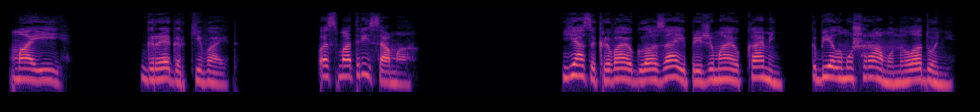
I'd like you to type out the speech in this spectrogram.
«Мои», — Грегор кивает. «Посмотри сама». Я закрываю глаза и прижимаю камень к белому шраму на ладони.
